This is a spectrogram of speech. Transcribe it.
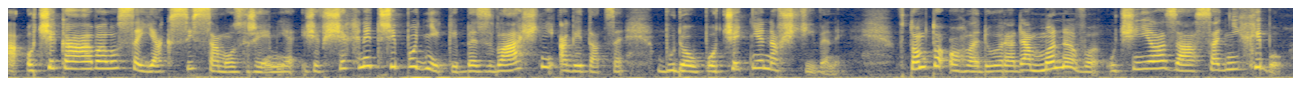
a očekávalo se jaksi samozřejmě, že všechny tři podniky bez zvláštní agitace budou početně navštíveny. V tomto ohledu rada MNV učinila zásadní chybu –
